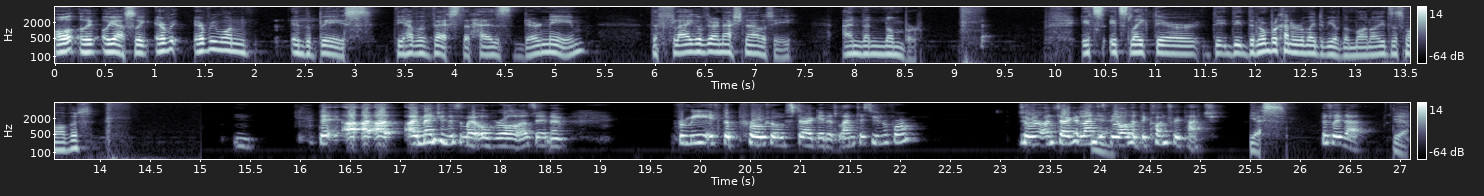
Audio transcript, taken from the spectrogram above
all like oh yeah, so like every everyone in the base they have a vest that has their name, the flag of their nationality, and a number. it's it's like they're the, the, the number kind of reminded me of the monoids a small bit. The, I, I I mentioned this in my overall. I'll say it now. For me, it's the proto Stargate Atlantis uniform. So on Stargate Atlantis, Yeah. they all had the country patch. Yes. It's like that. Yeah.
